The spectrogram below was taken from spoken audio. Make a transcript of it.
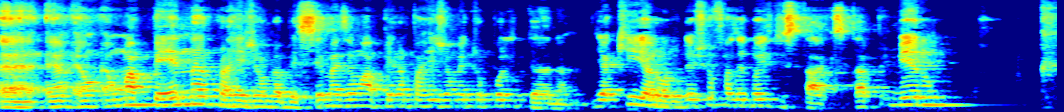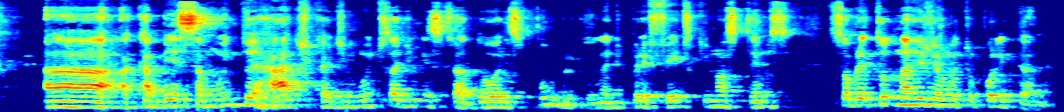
é, é, é, é uma pena para a região do ABC, mas é uma pena para a região metropolitana. E aqui, Haroldo, deixa eu fazer dois destaques. Tá? Primeiro, a, a cabeça muito errática de muitos administradores públicos, né, de prefeitos que nós temos, sobretudo na região metropolitana.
